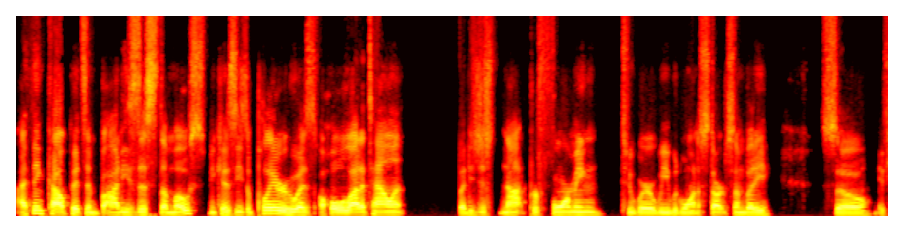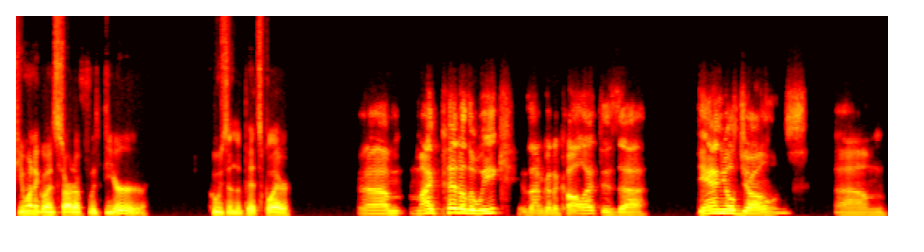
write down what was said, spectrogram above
I think Kyle Pitts embodies this the most because he's a player who has a whole lot of talent, but he's just not performing to where we would want to start somebody. So if you want to go and start off with your who's in the pits player. Um, my pit of the week, as I'm going to call it, is uh, Daniel Jones. Um,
